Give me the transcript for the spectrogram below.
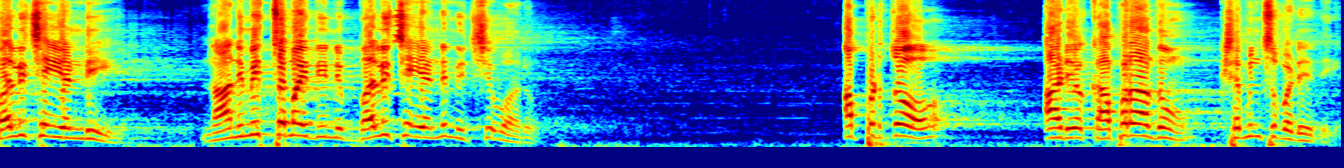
బలి చేయండి. నా నిమిత్తమై దీన్ని బలి చేయండి నిచ్చేవారు అప్పటితో ఆడి యొక్క అపరాధం క్షమించబడేది.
